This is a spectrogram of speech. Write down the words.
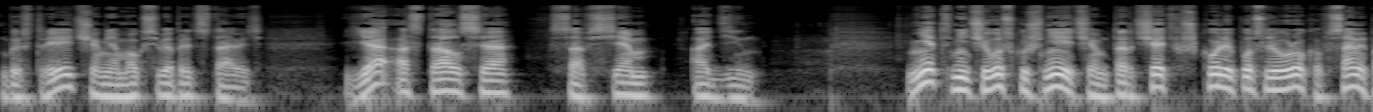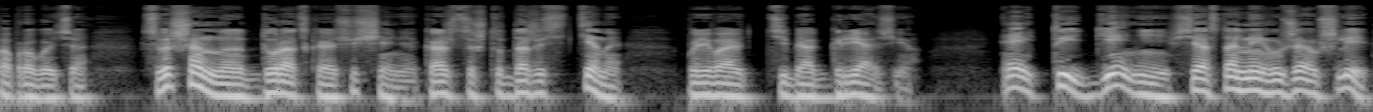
быстрее, чем я мог себе представить. Я остался совсем один. Нет ничего скучнее, чем торчать в школе после уроков, сами попробуйте. Совершенно дурацкое ощущение. Кажется, что даже стены поливают тебя грязью. «Эй, ты гений, все остальные уже ушли,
